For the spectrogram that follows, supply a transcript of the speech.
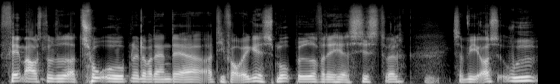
fem afsluttede og to åbne, eller hvordan det er, og de får ikke små bøder for det her sidst, vel? Mm. Så vi er også ude,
